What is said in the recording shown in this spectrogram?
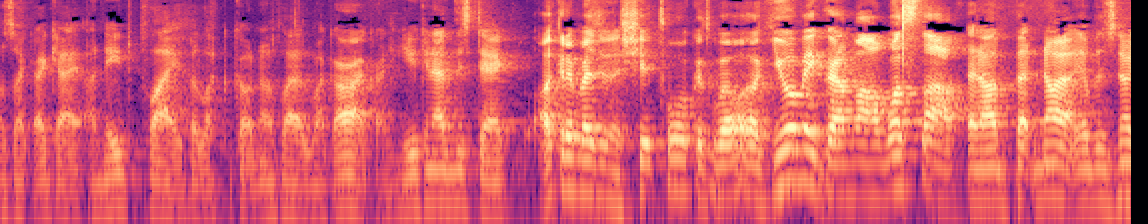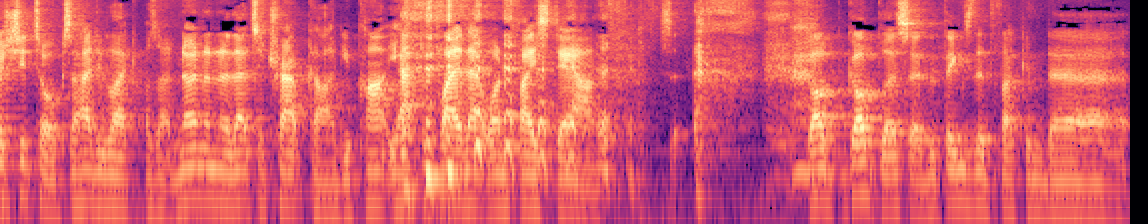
I was like, okay, I need to play, but like, I've got no play. I'm like, all right, Granny, you can have this deck. I could imagine a shit talk as well. Like you and me, grandma, what's up? And I, but no, it was no shit talk. So I had to be like, I was like, no, no, no, that's a trap card. You can't. You have to play that one face down. So, God, God bless her. The things that fucking, uh,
